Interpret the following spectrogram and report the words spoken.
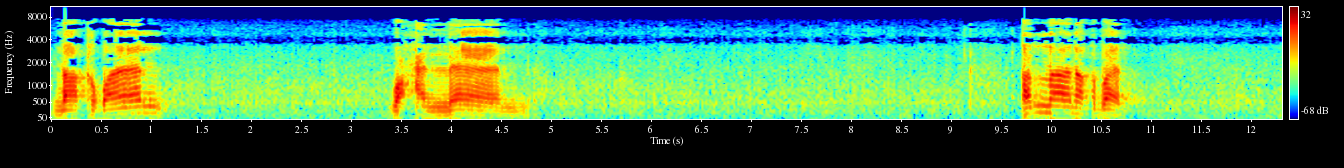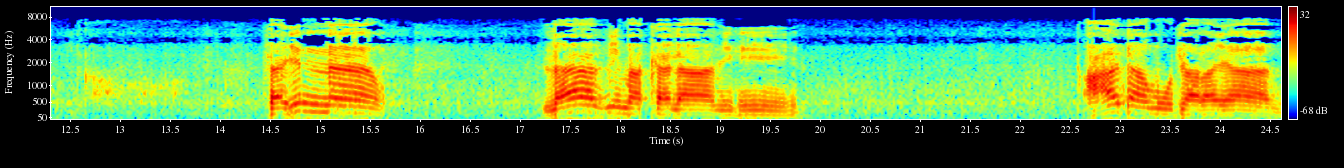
نقضان وحلان أما نقضان فإن لازم كلامه عدم جريان.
